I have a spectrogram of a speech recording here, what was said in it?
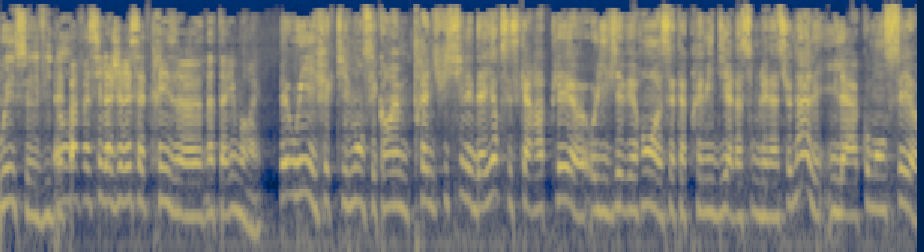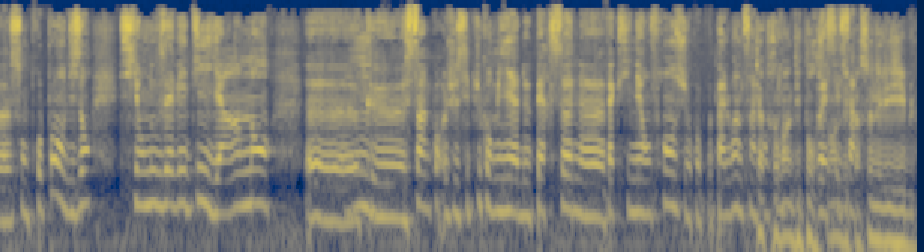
Oui, c'est évident. pas facile à gérer cette crise, euh, Nathalie Moret. Oui, effectivement, c'est quand même très difficile. Et d'ailleurs, c'est ce qu'a rappelé euh, Olivier Véran euh, cet après-midi à l'Assemblée nationale. Il a commencé son propos en disant si on nous avait dit il y a un an mm. que 5, je ne sais plus combien il y a de personnes vaccinées en France, je pas loin de 50 90% des personnes éligibles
